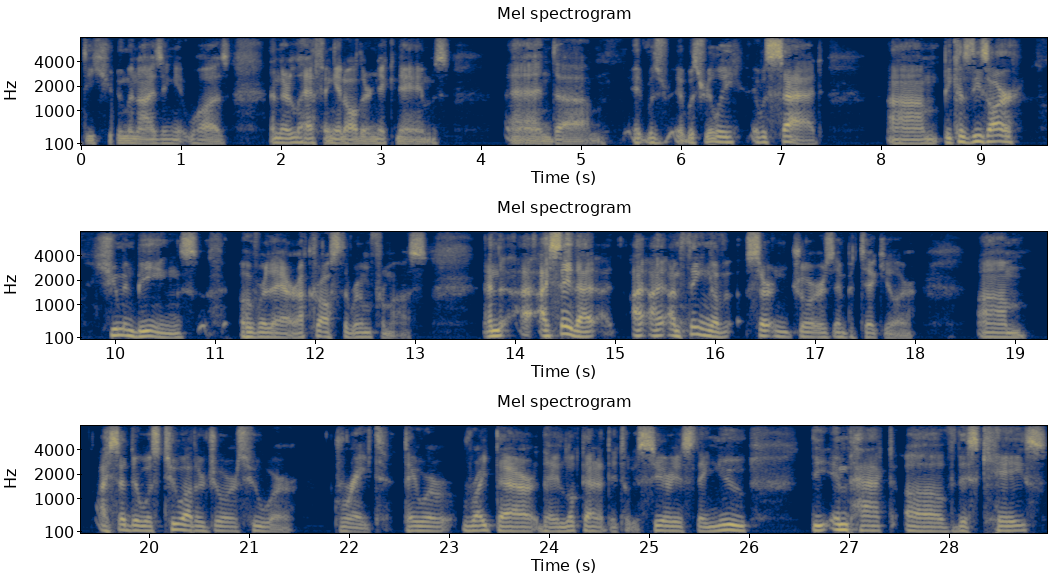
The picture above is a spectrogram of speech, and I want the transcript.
dehumanizing it was. And they're laughing at all their nicknames. And um, it was it was really it was sad um, because these are human beings over there across the room from us. And i, I say that I, i'm thinking of certain jurors in particular. Um, I said there was two other jurors who were great. They were right there. They looked at it. They took it serious. They knew the impact of this case.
